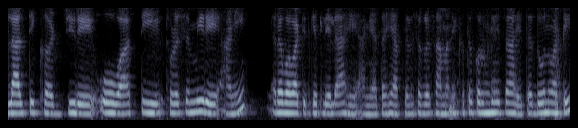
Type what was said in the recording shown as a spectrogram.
लाल तिखट जिरे ओवा तीळ थोडंसं मिरे आणि रवा वाटीत घेतलेलं आहे. आणि आता हे आपल्याला सगळं सामान एकत्र करून घ्यायचं आहे. तर दोन वाटी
